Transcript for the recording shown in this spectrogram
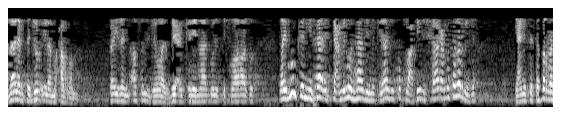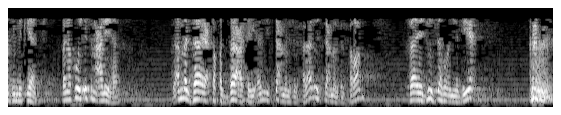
ما لم تجر إلى محرم. فإذا الأصل جواز بيع الكريمات والاستشوارات. طيب ممكن نساء يستعملون هذه المكياج وتطلع في الشارع متبرجة. يعني تتبرج بالمكياج فنقول اسم عليها. فأما البائع فقد باع شيئا يستعمل في الحلال ويستعمل في الحرام فيجوز له أن يبيع.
